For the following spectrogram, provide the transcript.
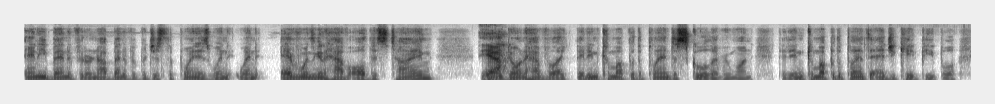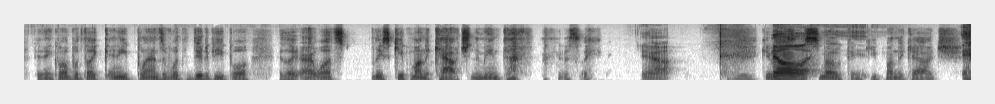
any benefit or not benefit, but just the point is when when everyone's gonna have all this time, yeah. they don't have like they didn't come up with a plan to school everyone. They didn't come up with a plan to educate people. They didn't come up with like any plans of what to do to people. It's like, all right, well, let's at least keep them on the couch in the meantime. it's like, yeah, give no, them some smoke and keep them on the couch.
